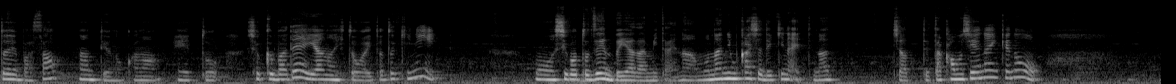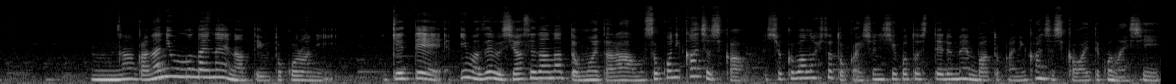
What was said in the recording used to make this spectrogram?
例えばさ何て言うのかな。えっ、ー、と職場で嫌な人がいた時にもう仕事全部嫌だみたいなもう何も感謝できないってなっちゃってたかもしれないけどうんなんか何も問題ないなっていうところに行けて今全部幸せだなって思えたらもうそこに感謝しか職場の人とか一緒に仕事してるメンバーとかに感謝しか湧いてこないし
